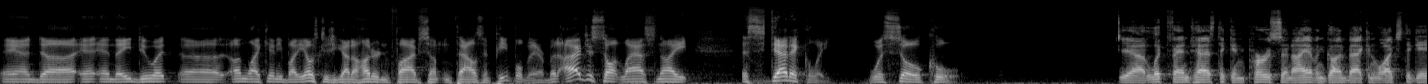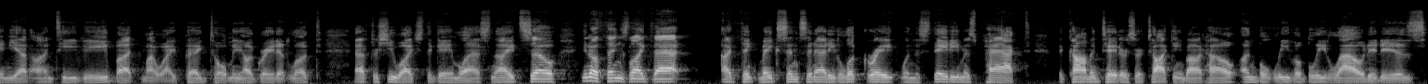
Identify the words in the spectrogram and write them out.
and uh, and, and, they do it uh, unlike anybody else because you got 105 something thousand people there. But I just thought last night, aesthetically, was so cool. Yeah, it looked fantastic in person. I haven't gone back and watched the game yet on TV, but my wife Peg told me how great it looked after she watched the game last night. So, you know, things like that I think make Cincinnati look great when the stadium is packed. The commentators are talking about how unbelievably loud it is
